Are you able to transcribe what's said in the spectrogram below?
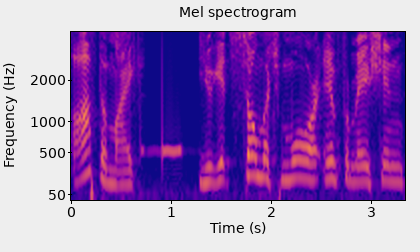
off the mic, you get so much more information,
